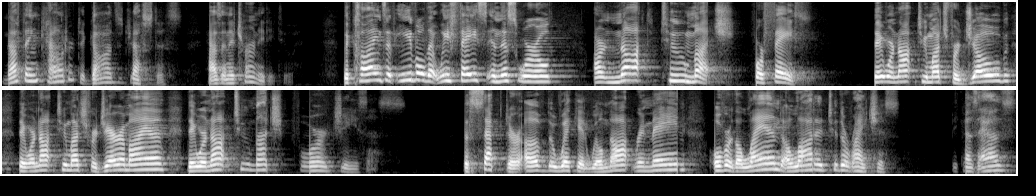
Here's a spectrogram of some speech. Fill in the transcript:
Nothing counter to God's justice has an eternity to it. The kinds of evil that we face in this world are not too much for faith. They were not too much for Job. They were not too much for Jeremiah. They were not too much for Jesus. The scepter of the wicked will not remain over the land allotted to the righteous, because as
